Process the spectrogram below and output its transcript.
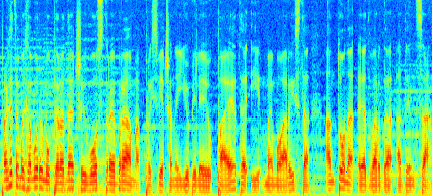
Пра гэта мы гаворым у перадачы вострая брама, прысвечанай юбілею паэта і мемуарыста Антона Эдварда Адынца.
